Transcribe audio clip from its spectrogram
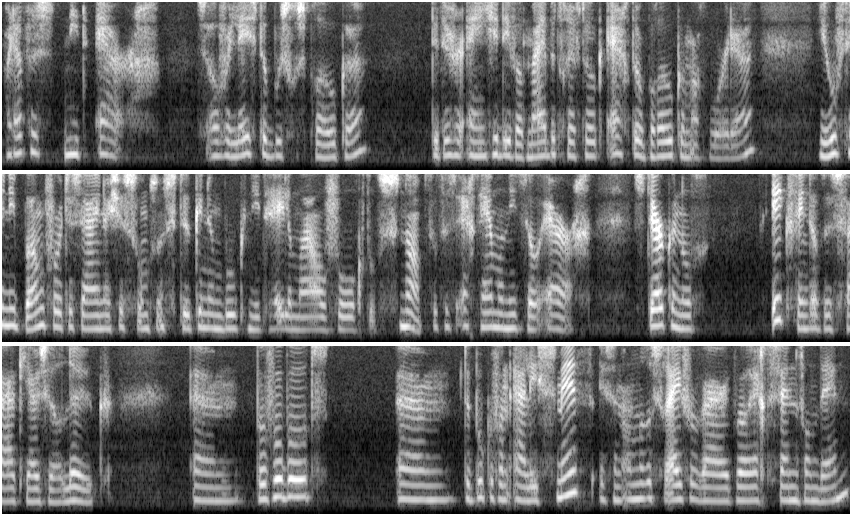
maar dat is niet erg. Dus over leestaboes gesproken. Dit is er eentje die wat mij betreft ook echt doorbroken mag worden. Je hoeft er niet bang voor te zijn als je soms een stuk in een boek niet helemaal volgt of snapt. Dat is echt helemaal niet zo erg. Sterker nog, ik vind dat dus vaak juist wel leuk. Ehm, bijvoorbeeld ehm, de boeken van Alice Smith is een andere schrijver waar ik wel echt fan van ben.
